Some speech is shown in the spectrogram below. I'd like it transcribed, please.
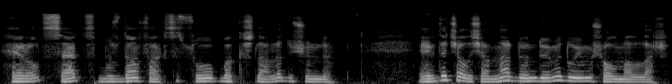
Harold sert, buzdan farksız soğuk bakışlarla düşündü. Evde çalışanlar döndüğümü duymuş olmalılar.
